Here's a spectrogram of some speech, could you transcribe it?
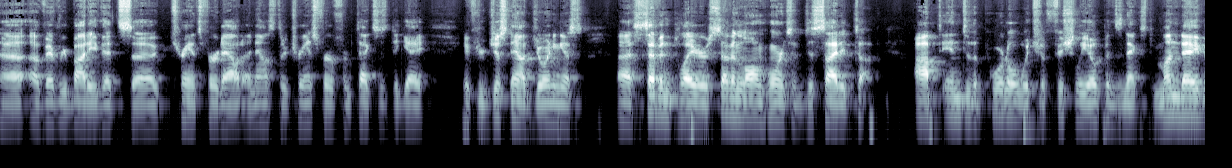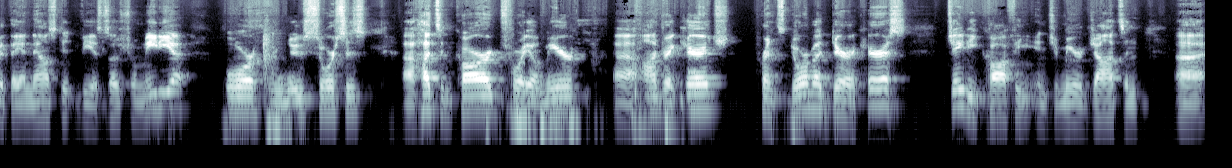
uh, of everybody that's uh, transferred out, announced their transfer from Texas to Gay. If you're just now joining us, uh, seven players, seven Longhorns have decided to opt into the portal, which officially opens next Monday, but they announced it via social media or through news sources. Uh, Hudson Card, Troy Omeire, uh, Andrej Karic, Prince Dorbah, Derek Harris, JD Coffey, and Jamier Johnson uh,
